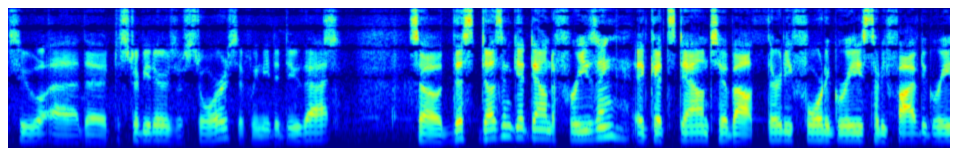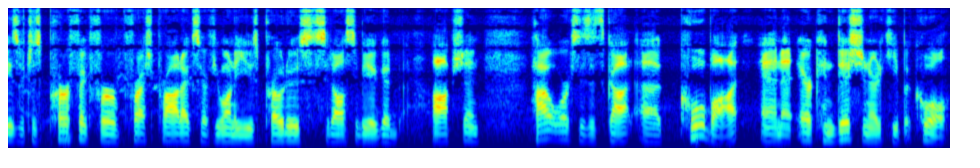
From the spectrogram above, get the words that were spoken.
to uh, the distributors or stores if we need to do that. So this doesn't get down to freezing. It gets down to about 34 degrees, 35 degrees, which is perfect for fresh products or if you want to use produce, this would also be a good option. How it works is it's got a Coolbot and an air conditioner to keep it cool.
